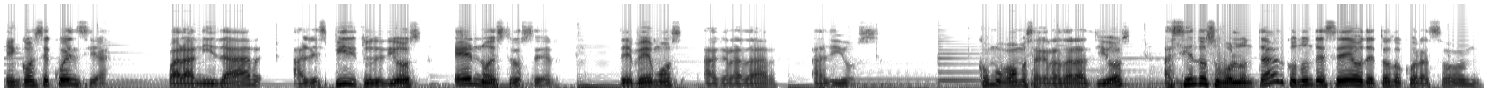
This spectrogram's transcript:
En consecuencia, para anidar al Espíritu de Dios en nuestro ser, debemos agradar a Dios. ¿Cómo vamos a agradar a Dios? haciendo su voluntad con un deseo de todo corazón.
